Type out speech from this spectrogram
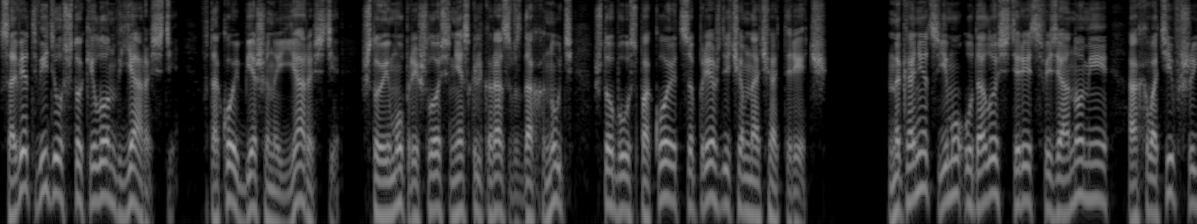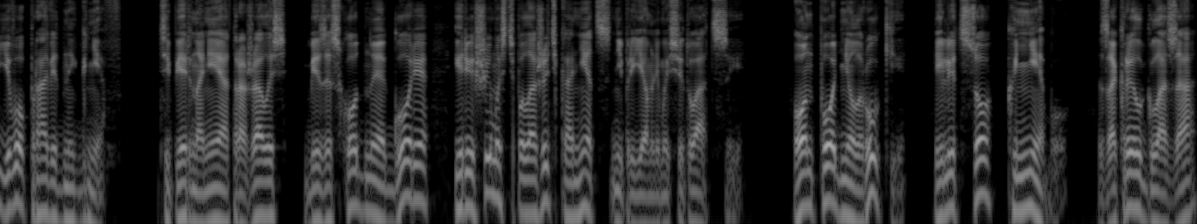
Совет видел, что Килон в ярости, в такой бешеной ярости, что ему пришлось несколько раз вздохнуть, чтобы успокоиться, прежде чем начать речь. Наконец, ему удалось стереть с физиономии охвативший его праведный гнев. Теперь на ней отражалось безысходное горе и решимость положить конец неприемлемой ситуации. Он поднял руки и лицо к небу, закрыл глаза,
